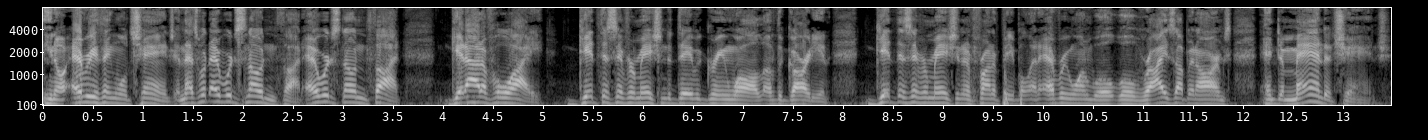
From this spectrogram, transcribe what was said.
you know, everything will change. And that's what Edward Snowden thought. Edward Snowden thought, get out of Hawaii. Get this information to David Greenwald of The Guardian. Get this information in front of people, and everyone will, will rise up in arms and demand a change.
